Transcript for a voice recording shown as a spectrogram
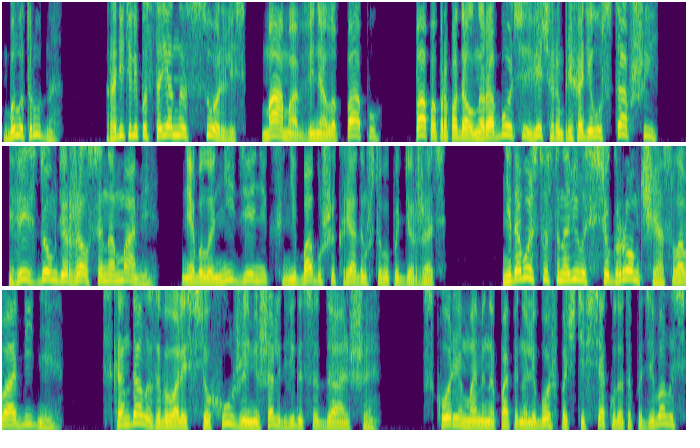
Было трудно. Родители постоянно ссорились. Мама обвиняла папу. Папа пропадал на работе, вечером приходил уставший. Весь дом держался на маме. Не было ни денег, ни бабушек рядом, чтобы поддержать. Недовольство становилось все громче, а слова обиднее. Скандалы забывались все хуже и мешали двигаться дальше. Вскоре мамина-папина любовь почти вся куда-то подевалась,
